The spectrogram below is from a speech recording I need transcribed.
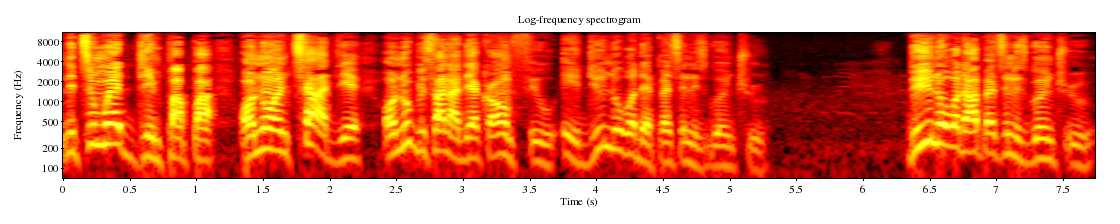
Nitimwe dim papa, or no one child there, or no besana there crown feel. Hey, do you know what the person is going through? Do you know what that person is going through?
